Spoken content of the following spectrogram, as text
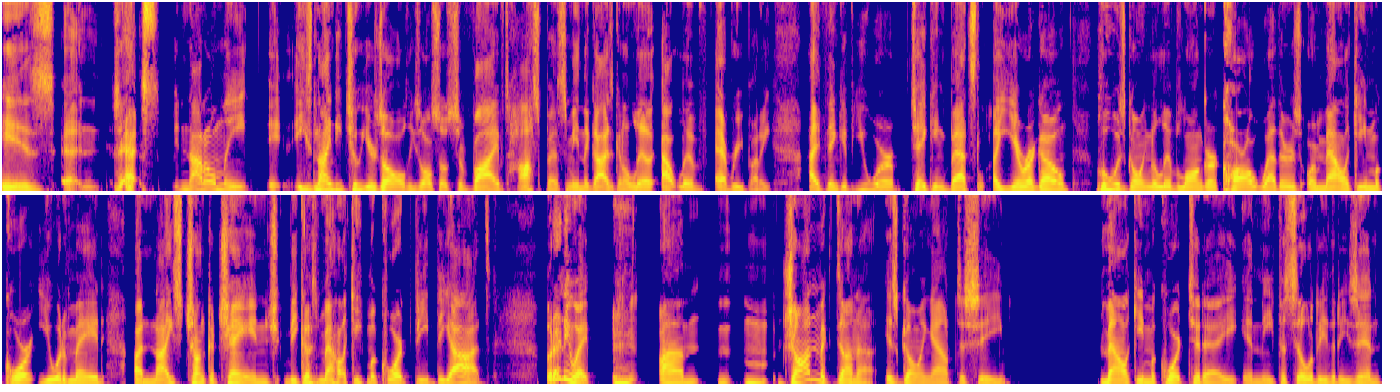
is uh, not only he's 92 years old he's also survived hospice. I mean the guy's going to live outlive everybody. I think if you were taking bets a year ago who was going to live longer carl weathers or malachi mccourt you would have made a nice chunk of change because malachi mccourt beat the odds. But anyway um, john mcdonough is going out to see malachi mccourt today in the facility that he's in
